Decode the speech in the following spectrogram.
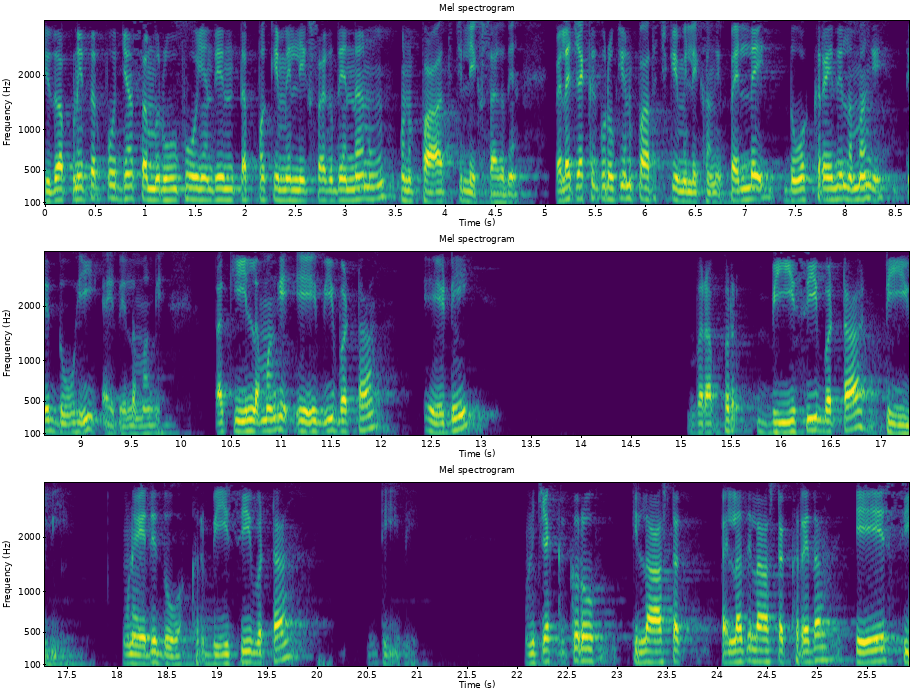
ਜਦੋਂ ਆਪਣੇ ਤਰਪੋਜਾਂ ਸਮਰੂਪ ਹੋ ਜਾਂਦੇ ਨੇ ਤਾਂ ਆਪਾਂ ਕਿਵੇਂ ਲਿਖ ਸਕਦੇ ਇਹਨਾਂ ਨੂੰ ਅਨੁਪਾਤ 'ਚ ਲਿਖ ਸਕਦੇ ਹਾਂ। ਪਹਿਲਾਂ ਚੈੱਕ ਕਰੋ ਕਿ ਅਨੁਪਾਤ 'ਚ ਕਿਵੇਂ ਲਿਖਾਂਗੇ। ਪਹਿਲੇ ਦੋ ਅੱਖਰ ਇਹਦੇ ਲਵਾਂਗੇ ਤੇ ਦੋ ਹੀ ਇਹਦੇ ਲਵਾਂਗੇ। ਤਾਂ ਕੀ ਲਵਾਂਗੇ? AB ਬਟਾ AD ਬਰਾਬਰ BC ਬਟਾ DB ਹੁਣ ਇਹਦੇ ਦੋ ਅੱਖਰ BC ਬਟਾ DB ਹੁਣ ਚੈੱਕ ਕਰੋ ਕਿ ਲਾਸਟ ਪਹਿਲਾ ਤੇ ਲਾਸਟ ਅੱਖਰ ਇਹਦਾ AC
